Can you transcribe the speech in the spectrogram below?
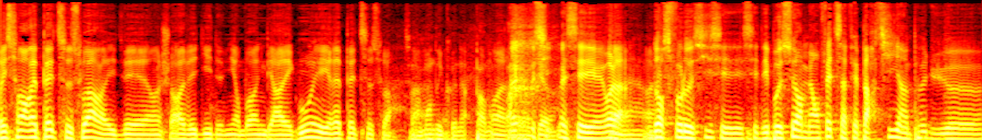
ils sont en répète ce soir. Ils devaient, un jour avait dit de venir boire une bière avec vous et ils répètent ce soir. C'est vraiment des connards. Pardon. Voilà, Ouais, donc, aussi, euh, mais c'est. Dorsfall aussi, des bosseurs, mais en fait, ça fait partie un peu du euh,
